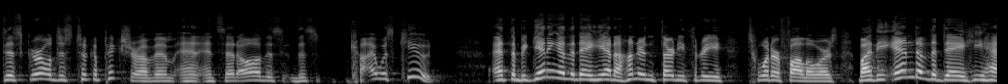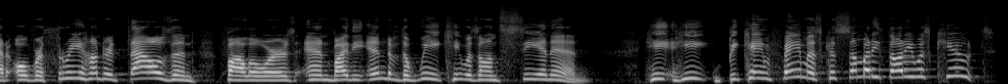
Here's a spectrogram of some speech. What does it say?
this girl just took a picture of him and, and said, "Oh, this this guy was cute." At the beginning of the day, he had 133 Twitter followers. By the end of the day, he had over 300,000 followers. And by the end of the week, he was on CNN. He, he became famous because somebody thought he was cute.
